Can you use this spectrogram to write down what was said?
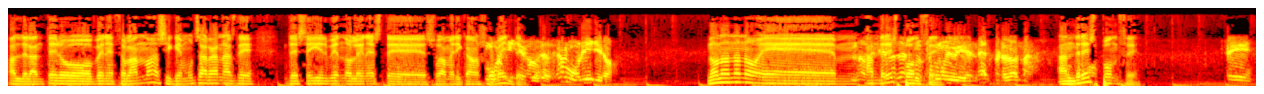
al delantero venezolano, así que muchas ganas de, de seguir viéndole en este sudamericano sub-20. Murillo, ¿verdad? Murillo. No, no, no, no. eh, No, Andrés no Ponce. Muy bien, eh, perdona. Andrés Ponce. Sí.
